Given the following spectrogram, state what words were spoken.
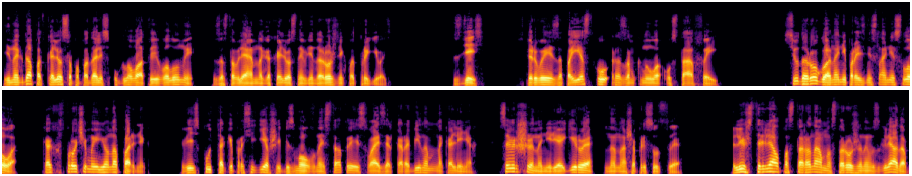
Иногда под колеса попадались угловатые валуны, заставляя многоколесный внедорожник подпрыгивать. Здесь. Впервые за поездку разомкнула уста Фэй. Всю дорогу она не произнесла ни слова, как, впрочем, и ее напарник, весь путь так и просидевший безмолвной статуей с вайзер-карабином на коленях, совершенно не реагируя на наше присутствие. Лишь стрелял по сторонам настороженным взглядом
